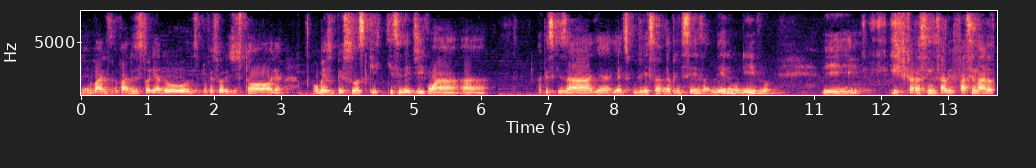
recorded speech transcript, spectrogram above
né, vários, vários historiadores, professores de história, ou mesmo pessoas que, que se dedicam a, a, a pesquisar e a, e a descobrir a história da princesa, leram o livro e, e ficaram assim, sabe, fascinadas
